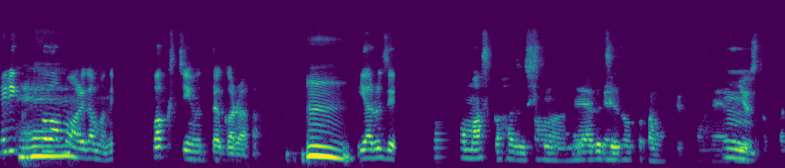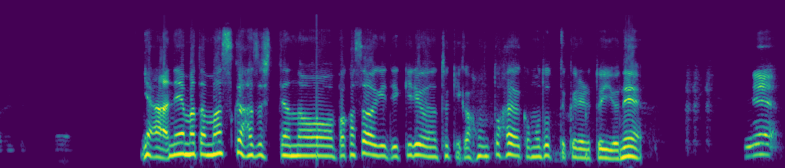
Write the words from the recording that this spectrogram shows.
アメリカはもうあれだもんね。ワクチン打ったからうん。やるぜ。マスク外してまあねやる、ぜ。映像とかも結構ね、うんニュースとか出てるね。いやーね、またマスク外してあの、バカ騒ぎできるような時がほんと早く戻ってくれるといいよね。ね。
